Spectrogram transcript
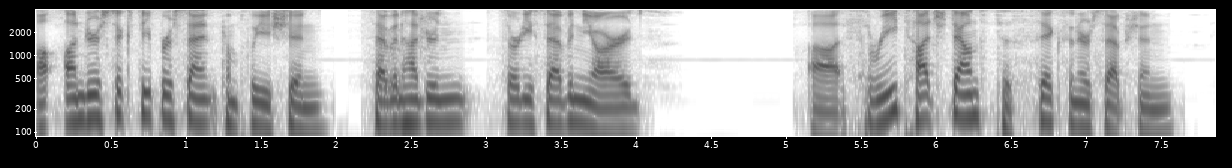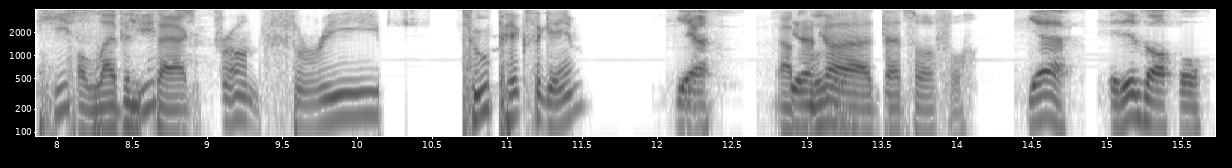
uh, under sixty percent completion, seven hundred thirty-seven yards, uh, three touchdowns to six interception. He's 11 he's sacks. thrown three, two picks a game. Yeah, absolutely. God, that's awful. yeah, it is awful.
